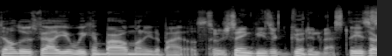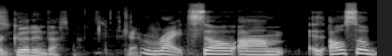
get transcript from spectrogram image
don't lose value. We can borrow money to buy those. So you're saying these are good investments. These are good investments. okay. Right. So um, also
